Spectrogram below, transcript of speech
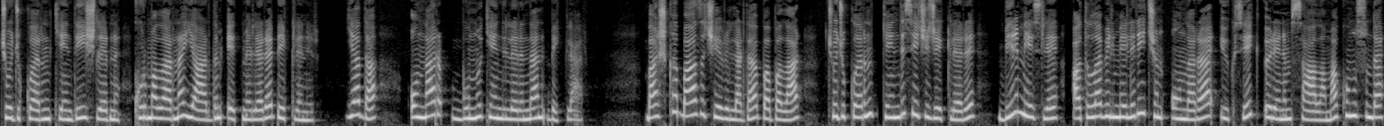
Çocukların kendi işlerini kurmalarına yardım etmelere beklenir ya da onlar bunu kendilerinden bekler. Başka bazı çevrelerde babalar çocukların kendi seçecekleri bir mesleğe atılabilmeleri için onlara yüksek öğrenim sağlama konusunda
